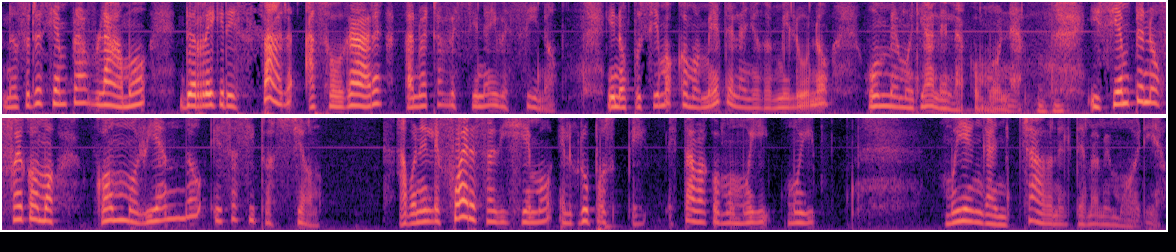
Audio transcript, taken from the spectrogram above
nosotros siempre hablamos de regresar a su hogar a nuestras vecinas y vecinos, Y nos pusimos como meta el año 2001 un memorial en la comuna. Y siempre nos fue como conmoviendo esa situación. A ponerle fuerza, dijimos, el grupo eh, estaba como muy, muy, muy enganchado en el tema memoria.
